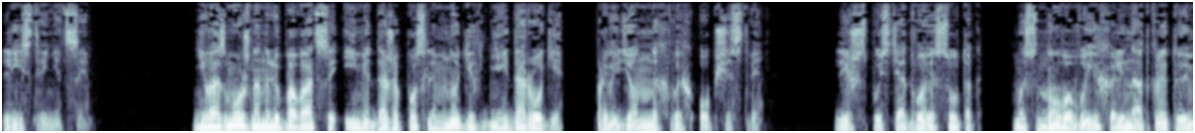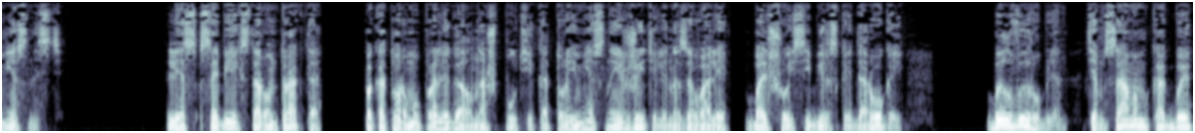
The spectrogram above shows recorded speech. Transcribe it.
лиственницы. Невозможно налюбоваться ими даже после многих дней дороги, проведенных в их обществе. Лишь спустя двое суток мы снова выехали на открытую местность. Лес с обеих сторон тракта, по которому пролегал наш путь и который местные жители называли «большой сибирской дорогой», был вырублен, тем самым как бы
